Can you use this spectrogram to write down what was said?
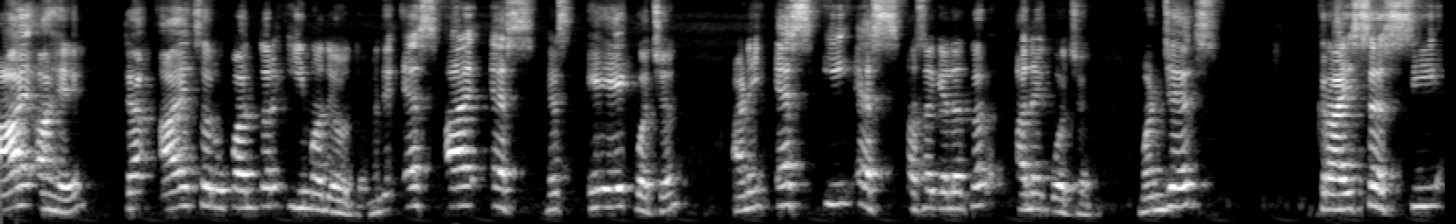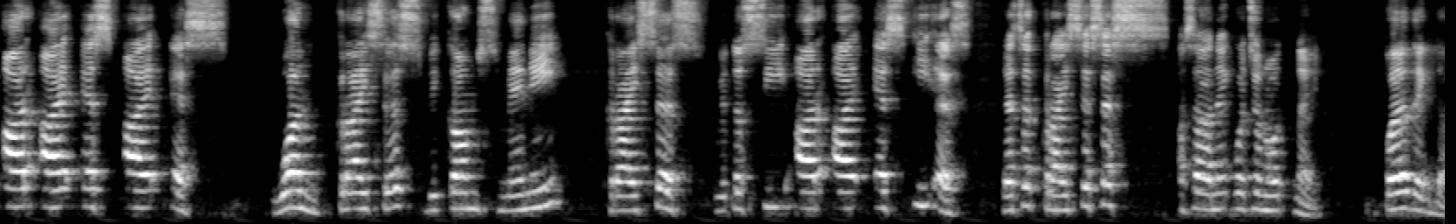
आय आहे त्या आयचं रूपांतर ई मध्ये होतं. म्हणजे एस आय एस हे एक वचन आणि एस ई एस असं केलं तर अनेक वचन. म्हणजेच crisis C R I S I S one crisis becomes many crisis with a C R I S E S याचं क्रायसेसेस असं अनेक वचन होत नाही. परत एकदा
